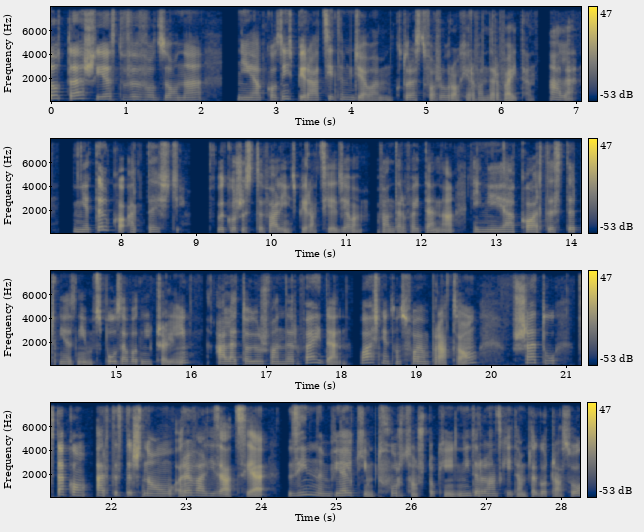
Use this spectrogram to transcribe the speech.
To też jest wywodzone niejako z inspiracji tym dziełem, które stworzył Rocher van der Weyden. Ale nie tylko artyści wykorzystywali inspirację dziełem van der Weydena i niejako artystycznie z nim współzawodniczyli, ale to już van der Weyden właśnie tą swoją pracą wszedł w taką artystyczną rywalizację z innym wielkim twórcą sztuki niderlandzkiej tamtego czasu,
